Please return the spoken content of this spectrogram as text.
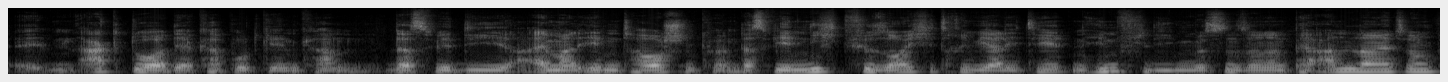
ein Aktor, der kaputt gehen kann, dass wir die einmal eben tauschen können, dass wir nicht für solche Trivialitäten hinfliegen müssen, sondern per Anleitung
